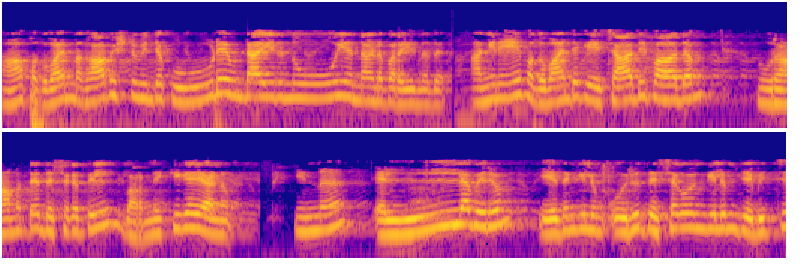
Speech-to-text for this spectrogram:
ആ ഭഗവാൻ മഹാവിഷ്ണുവിന്റെ കൂടെ ഉണ്ടായിരുന്നു എന്നാണ് പറയുന്നത്. അങ്ങനെ ഭഗവാന്റെ കേശാദിപാദം നൂറാമത്തെ ദശകത്തിൽ വർണിക്കുകയാണ്. ഇന്ന് എല്ലാവരും ഏതെങ്കിലും ഒരു ദശകമെങ്കിലും ജപിച്ച്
